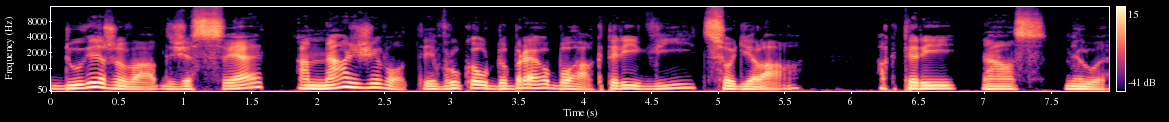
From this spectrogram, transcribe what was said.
důvěřovat, že svět a náš život je v rukou dobrého Boha, který ví, co dělá a který nás miluje.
